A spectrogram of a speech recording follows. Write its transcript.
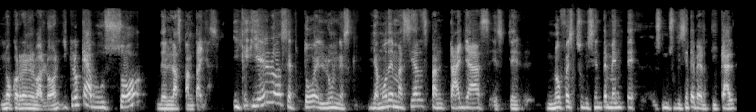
no correr el balón y creo que abusó de las pantallas. Y, que, él lo aceptó el lunes, llamó demasiadas pantallas, este, no fue suficientemente, suficiente vertical.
